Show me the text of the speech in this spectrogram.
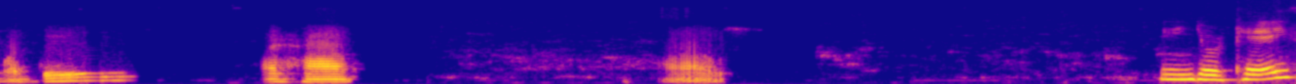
Nowadays, I have a house. In your case,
